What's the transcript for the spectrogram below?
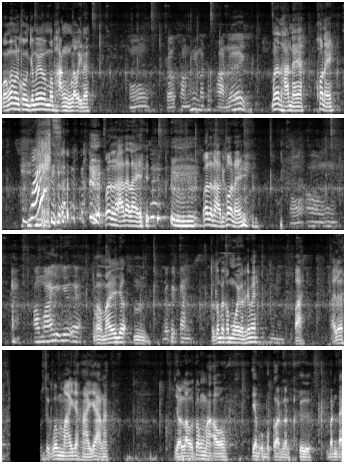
หวังว่ามันคงจะไม่มาพังเราอีกนะโอ้เราทำให้มาตรฐานเลย มาตรฐานไหนอะข้อไหน What? มาตรฐานอะไร มาตรฐานข้อไหนอ๋อเอาเอาไม้เยอะๆอะอ๋อไม้เยอะๆอืมเราไปกันเราต้องไปขโมยก่อนใช่ไหมอืมไป ไปเลย รู้สึกว่าไม้จะหายากนะ เดี๋ยวเราต้องมาเอาเตรียมอุปกรณ์ก่อน คือบันได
